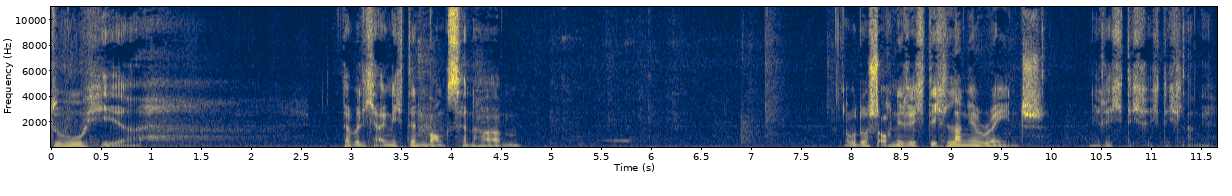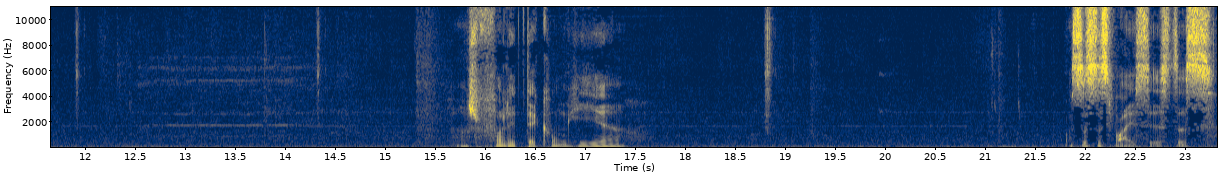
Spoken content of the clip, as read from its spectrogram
Du hier. Da will ich eigentlich den Monks hin haben. Aber du hast auch eine richtig lange Range. Eine richtig, richtig lange. Du hast volle Deckung hier. Was ist das Weiße? Ist das...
